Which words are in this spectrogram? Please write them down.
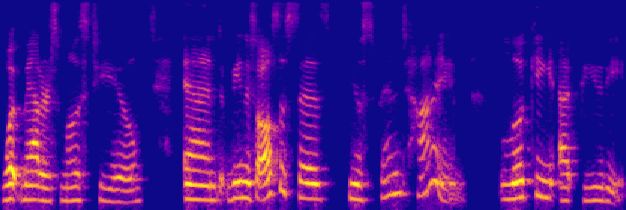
what matters most to you. And Venus also says, you know, spend time looking at beauty.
